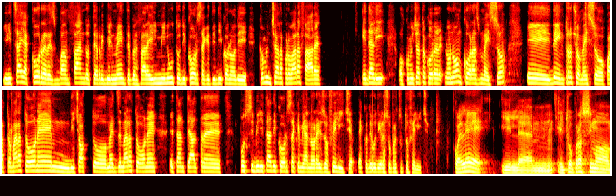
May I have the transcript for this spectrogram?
iniziai a correre sbanfando terribilmente per fare il minuto di corsa che ti dicono di cominciare a provare a fare e da lì ho cominciato a correre, non ho ancora smesso e dentro ci ho messo quattro maratone, 18 mm, mezze maratone e tante altre possibilità di corsa che mi hanno reso felice, ecco devo dire soprattutto felice. Qual è il, um, il, tuo prossimo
